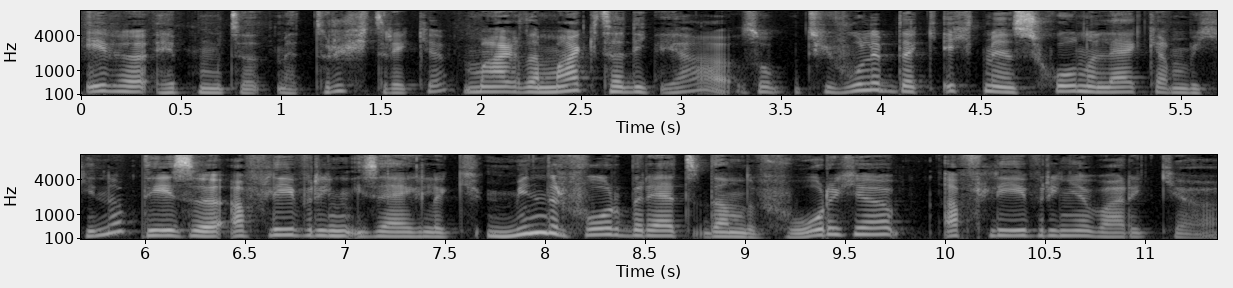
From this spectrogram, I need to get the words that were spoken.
even heb moeten me terugtrekken. Maar dat maakt dat ik ja, zo het gevoel heb dat ik echt mijn schone lijk kan beginnen. Deze aflevering is eigenlijk minder voorbereid dan de vorige afleveringen waar ik uh,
